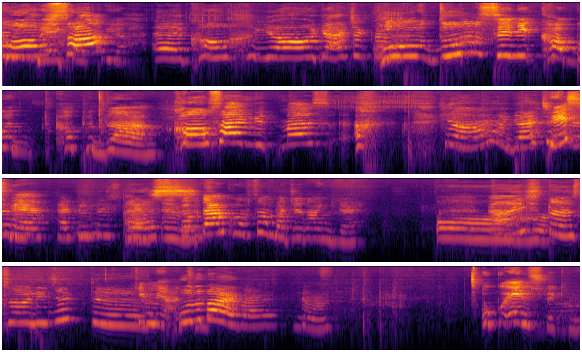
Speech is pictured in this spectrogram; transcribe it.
Kovsan. kapıya. E, kov, ya gerçekten. Kovdum seni kapı, kapıdan. Kovsan gitmez. ya ama gerçekten. Pes mi? Herkes pes mi? Pes. Evet. Kapıdan kovsan bacadan girer. Oo. Ya işte söyleyecektim. Kim ya? Bunu Kim? ver ver. Tamam. Oku en üsttekini.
